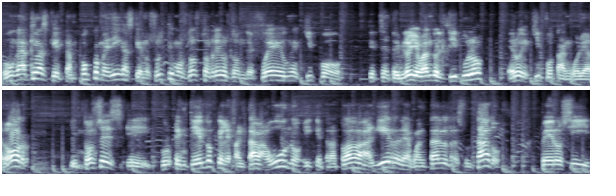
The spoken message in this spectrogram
Un Atlas que tampoco me digas que en los últimos dos torneos donde fue un equipo que se terminó llevando el título, era un equipo tan goleador. Entonces eh, entiendo que le faltaba uno y que trató Aguirre de aguantar el resultado. Pero si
